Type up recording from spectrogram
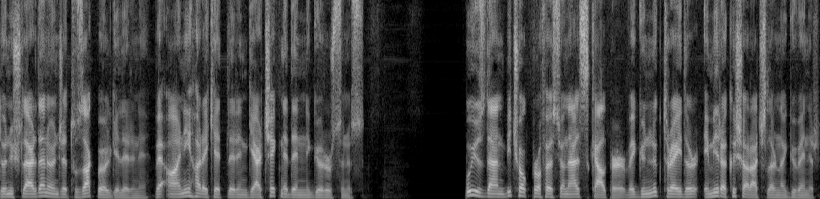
dönüşlerden önce tuzak bölgelerini ve ani hareketlerin gerçek nedenini görürsünüz. Bu yüzden birçok profesyonel scalper ve günlük trader emir akış araçlarına güvenir.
